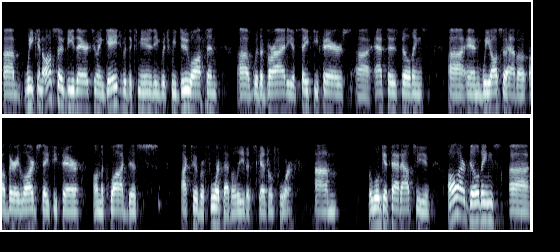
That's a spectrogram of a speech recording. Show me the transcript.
Um, we can also be there to engage with the community, which we do often uh, with a variety of safety fairs uh, at those buildings. Uh, and we also have a, a, very large safety fair on the quad this October 4th, I believe it's scheduled for. Um, but we'll get that out to you all our buildings, uh,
